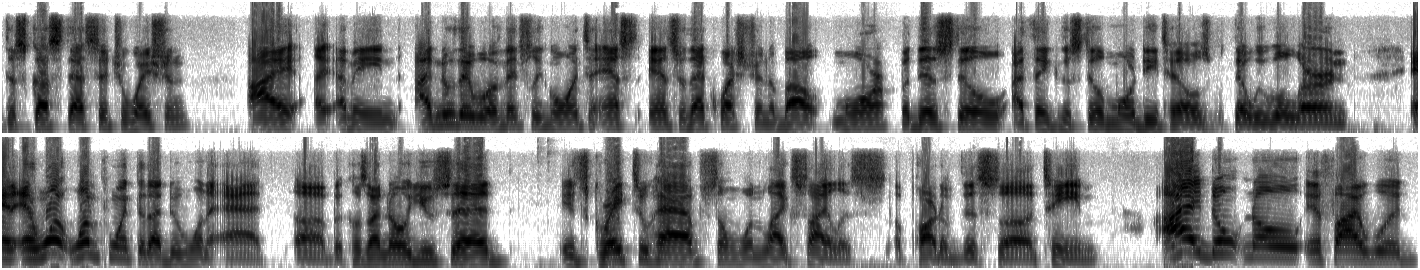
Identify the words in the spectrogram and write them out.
discuss that situation. I, I, I mean, I knew they were eventually going to answer answer that question about more, but there's still, I think, there's still more details that we will learn. And and one one point that I do want to add, uh, because I know you said it's great to have someone like Silas a part of this uh, team. I don't know if I would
